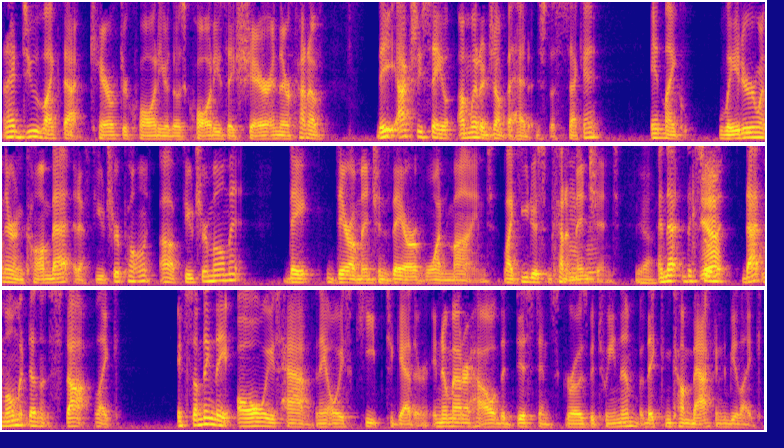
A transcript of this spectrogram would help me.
And I do like that character quality or those qualities they share. And they're kind of they actually say I'm going to jump ahead just a second. In like later when they're in combat at a future point, uh, future moment, they Darrow mentions they are of one mind, like you just kind of Mhm. mentioned. Yeah. And that so Yeah. that, that moment doesn't stop. Like it's something they always have and they always keep together. And no matter how the distance grows between them, but they can come back and be like,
